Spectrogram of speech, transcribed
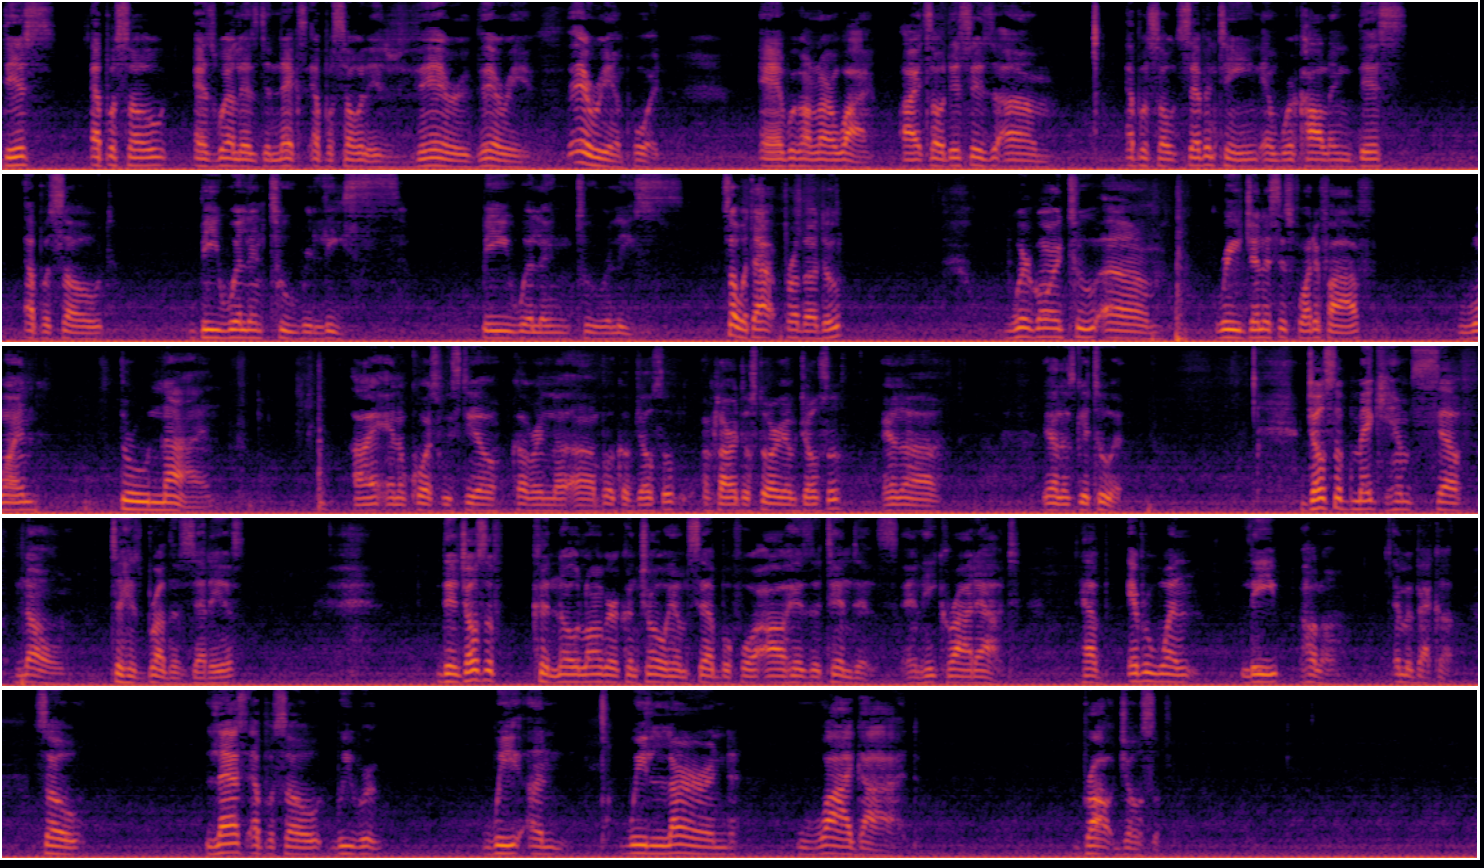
this episode as well as the next episode is very, very, very important, and we're gonna learn why. All right, so this is um, episode 17, and we're calling this episode "Be Willing to Release." Be willing to release. So, without further ado we're going to um, read Genesis 45, 1 through 9. All right, and of course, we're still covering the uh, book of Joseph. I'm sorry, the story of Joseph. And uh, yeah, let's get to it. Joseph make himself known to his brothers, that is. Then Joseph could no longer control himself before all his attendants, and he cried out, have everyone leave. Hold on, let me back up. So, last episode we were we un we learned why God brought Joseph.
